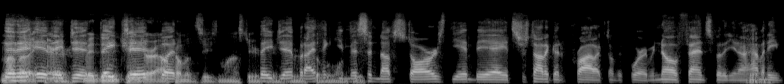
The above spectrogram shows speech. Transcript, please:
Not they, did. They didn't they change did, their outcome of the season last year. They did, but I think you miss enough stars. The NBA, it's just not a good product on the court. I mean, no offense, but you know yeah. how many.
